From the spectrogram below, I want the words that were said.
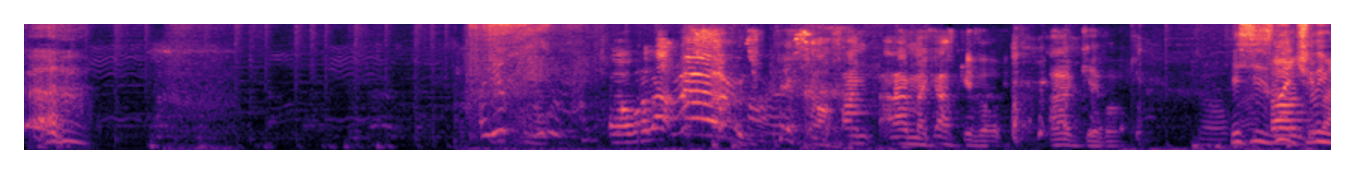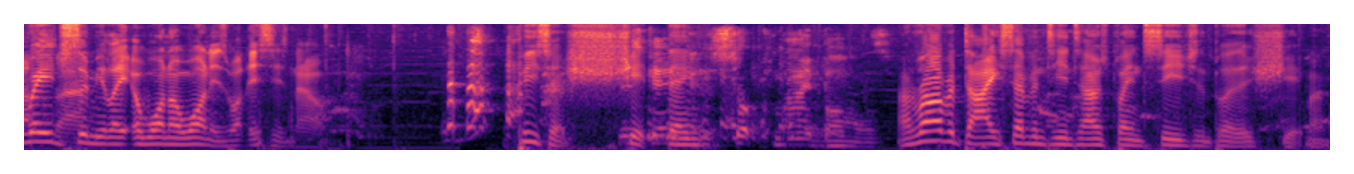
go. Are you kidding? Oh well, that, oh, piss off. I'm, I'm, I give up. I give up. This is literally give Rage that. Simulator 101 is what this is now. Piece of shit game thing. suck my balls. I'd rather die 17 times playing Siege than play this shit, man.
